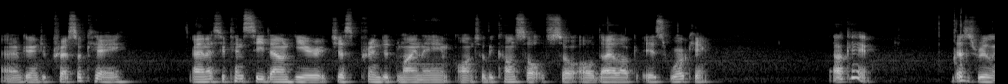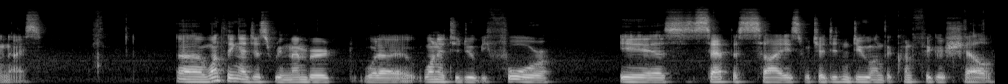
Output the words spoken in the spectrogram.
and I'm going to press OK. And as you can see down here, it just printed my name onto the console, so our dialog is working. Okay, this is really nice. Uh, one thing I just remembered what I wanted to do before is set the size, which I didn't do on the configure shell.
